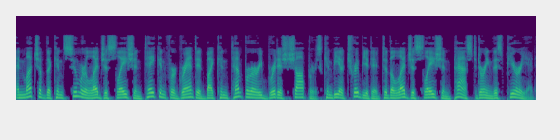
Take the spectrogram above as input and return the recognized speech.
and much of the consumer legislation taken for granted by contemporary British shoppers can be attributed to the legislation passed passed during this period.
